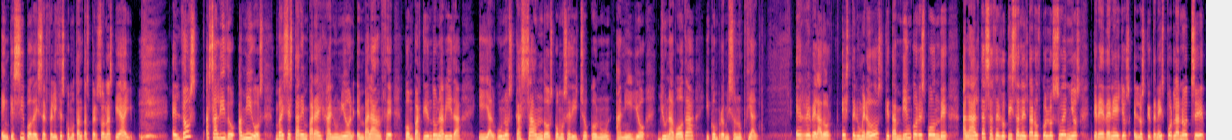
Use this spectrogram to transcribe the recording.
en que sí podéis ser felices como tantas personas que hay. El 2 ha salido, amigos, vais a estar en pareja, en unión, en balance, compartiendo una vida y algunos casándos, como os he dicho, con un anillo y una boda y compromiso nupcial. Es revelador. Este número 2, que también corresponde a la alta sacerdotisa en el tarot con los sueños, creed en ellos, en los que tenéis por la noche,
